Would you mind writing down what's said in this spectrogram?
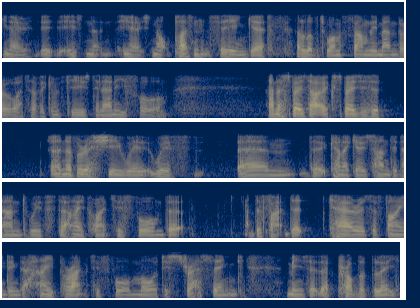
you know, it, it's not, you know, it's not pleasant seeing a, a, loved one, family member, or whatever confused in any form. And I suppose that exposes a, another issue with, with um, that kind of goes hand in hand with the hyperactive form. That the fact that carers are finding the hyperactive form more distressing means that they're probably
